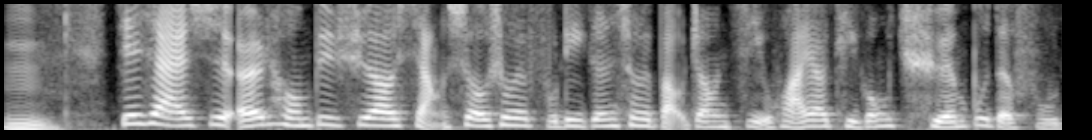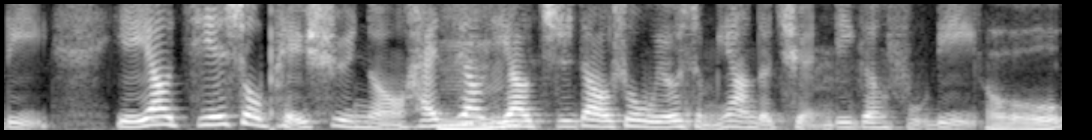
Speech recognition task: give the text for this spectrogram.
嗯，接下来是儿童必须要享受社会福利跟社会保障计划，要提供全部的福利，也要接受培训哦。孩子要要知道说我有什么样的权利跟福利哦，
